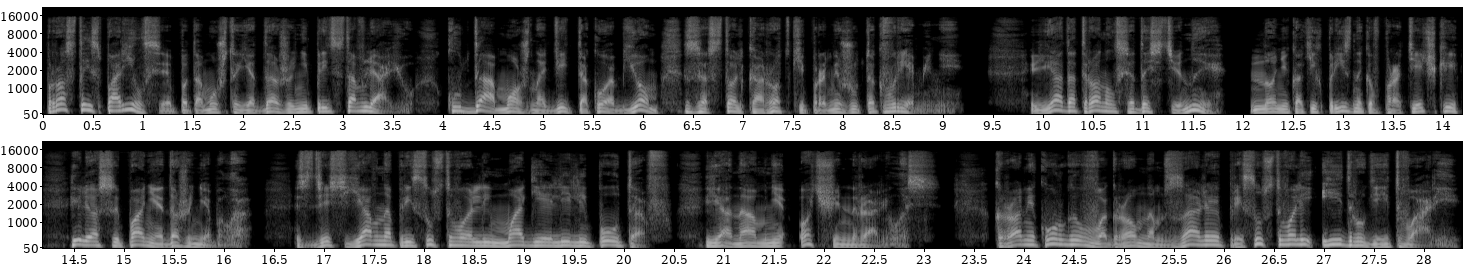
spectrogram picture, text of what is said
просто испарился, потому что я даже не представляю, куда можно деть такой объем за столь короткий промежуток времени. Я дотронулся до стены, но никаких признаков протечки или осыпания даже не было. Здесь явно присутствовали магия лилипутов, и она мне очень нравилась. Кроме кургов в огромном зале присутствовали и другие твари.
